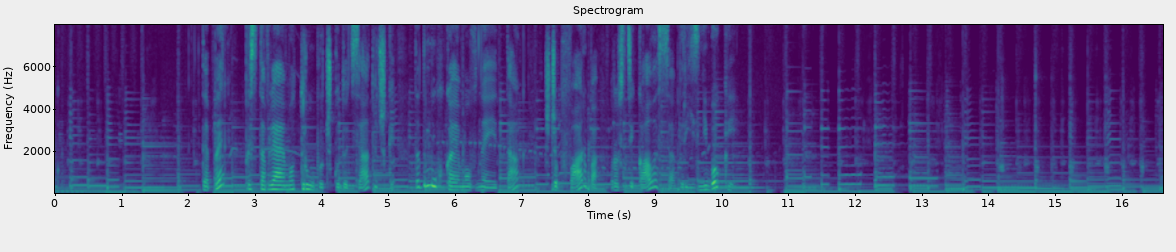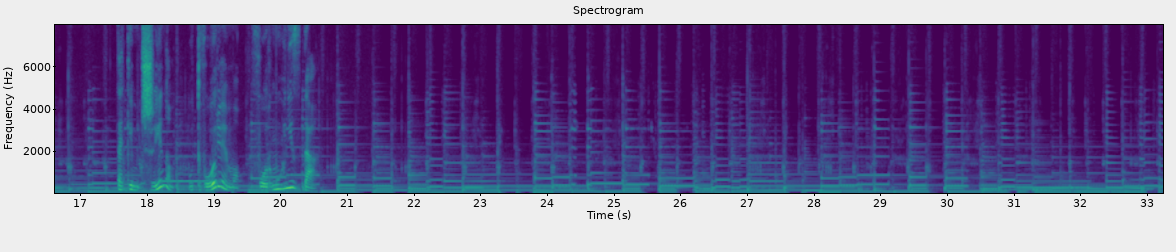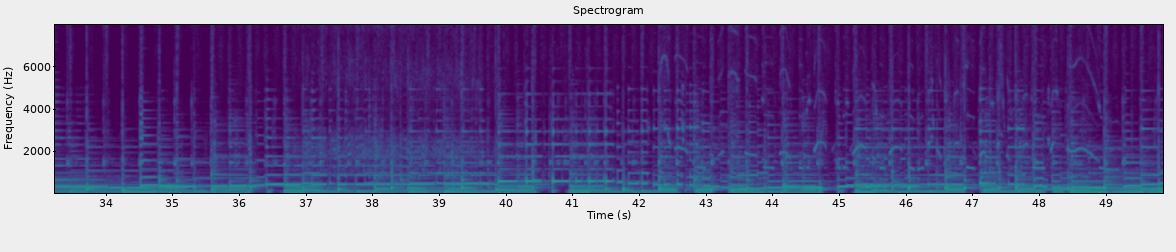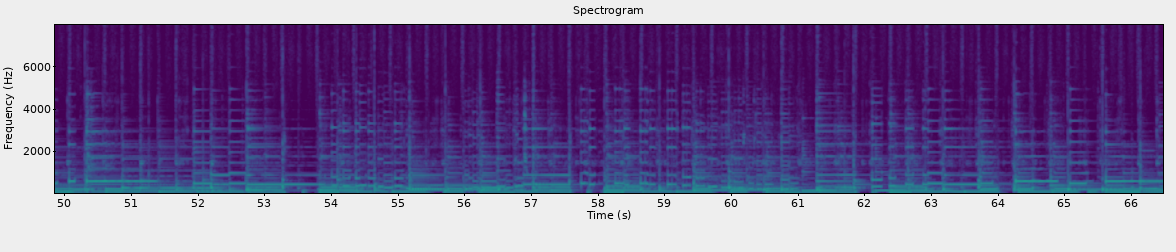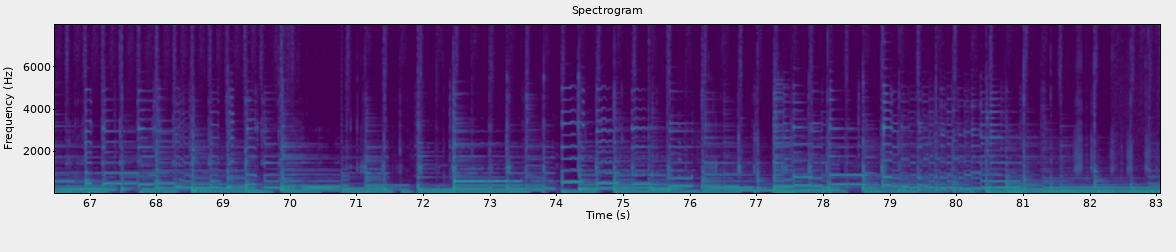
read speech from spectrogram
Тепер приставляємо трубочку до цяточки та дмухкаємо в неї так, щоб фарба розтікалася в різні боки. Таким чином утворюємо форму гнізда.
